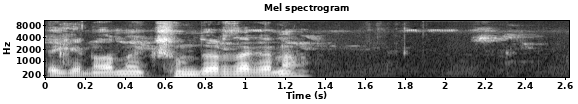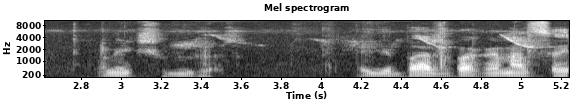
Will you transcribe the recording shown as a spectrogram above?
দেখেন, অনেক সুন্দর জায়গা না? অনেক সুন্দর। এই যে বাঁশ বাগান আছে।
